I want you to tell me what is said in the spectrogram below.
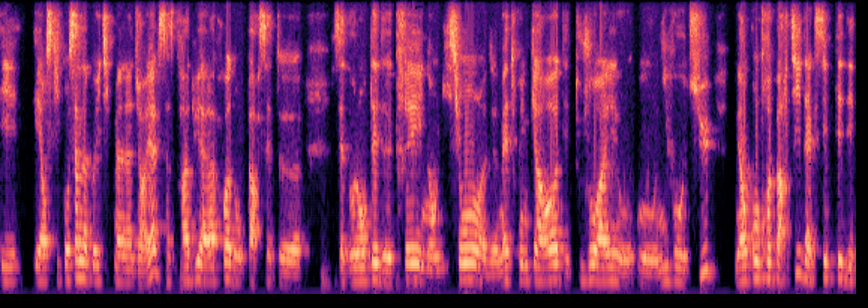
et, et, en ce qui concerne la politique managériale, ça se traduit à la fois donc par cette euh, volonté de créer une ambition, de mettre une carotte et toujours aller au, au niveau au-dessus, mais en contrepartie d'accepter des,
